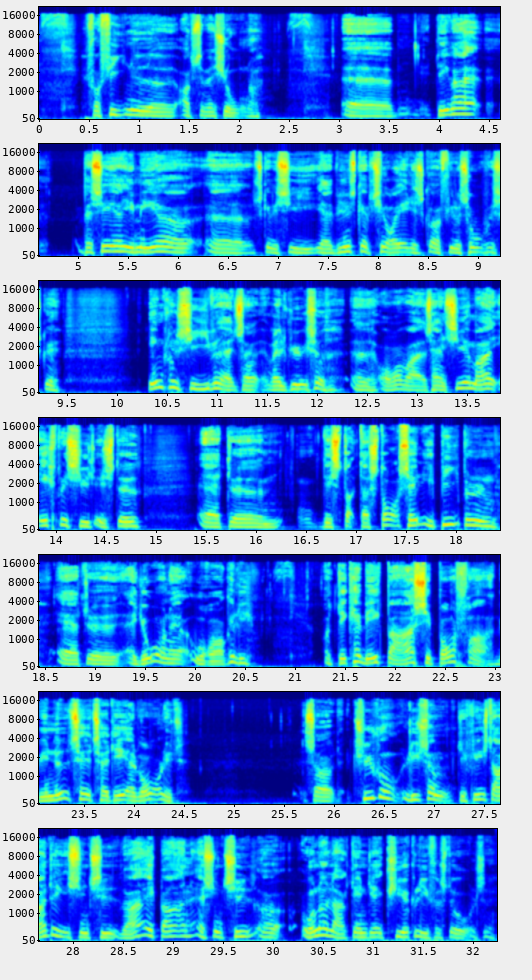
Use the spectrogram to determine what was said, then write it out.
forfinede observationer. Øh, det var baseret i mere, øh, skal vi sige, ja, videnskabsteoretiske og filosofiske, inklusive altså religiøse øh, overvejelser. Han siger meget eksplicit et sted, at øh, det st- der står selv i Bibelen, at, øh, at jorden er urokkelig. Og det kan vi ikke bare se bort fra. Vi er nødt til at tage det alvorligt. Så Tycho, ligesom de fleste andre i sin tid, var et barn af sin tid og underlagt den der kirkelige forståelse.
